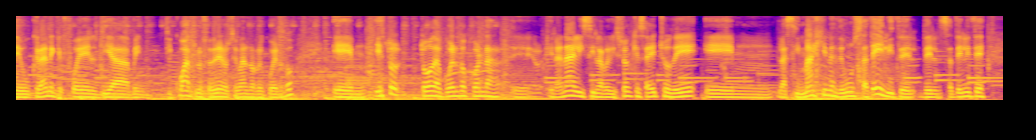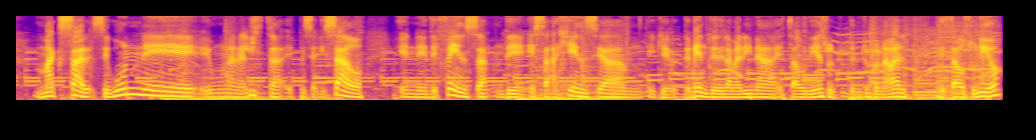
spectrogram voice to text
de Ucrania, que fue el día 24 de febrero, si mal no recuerdo. Eh, y esto todo de acuerdo con eh, el análisis, la revisión que se ha hecho de las imágenes de un satélite, del satélite Maxar. Según eh, un analista especializado en eh, defensa de esa agencia eh, que depende de la Marina estadounidense, del Instituto Naval de Estados Unidos,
